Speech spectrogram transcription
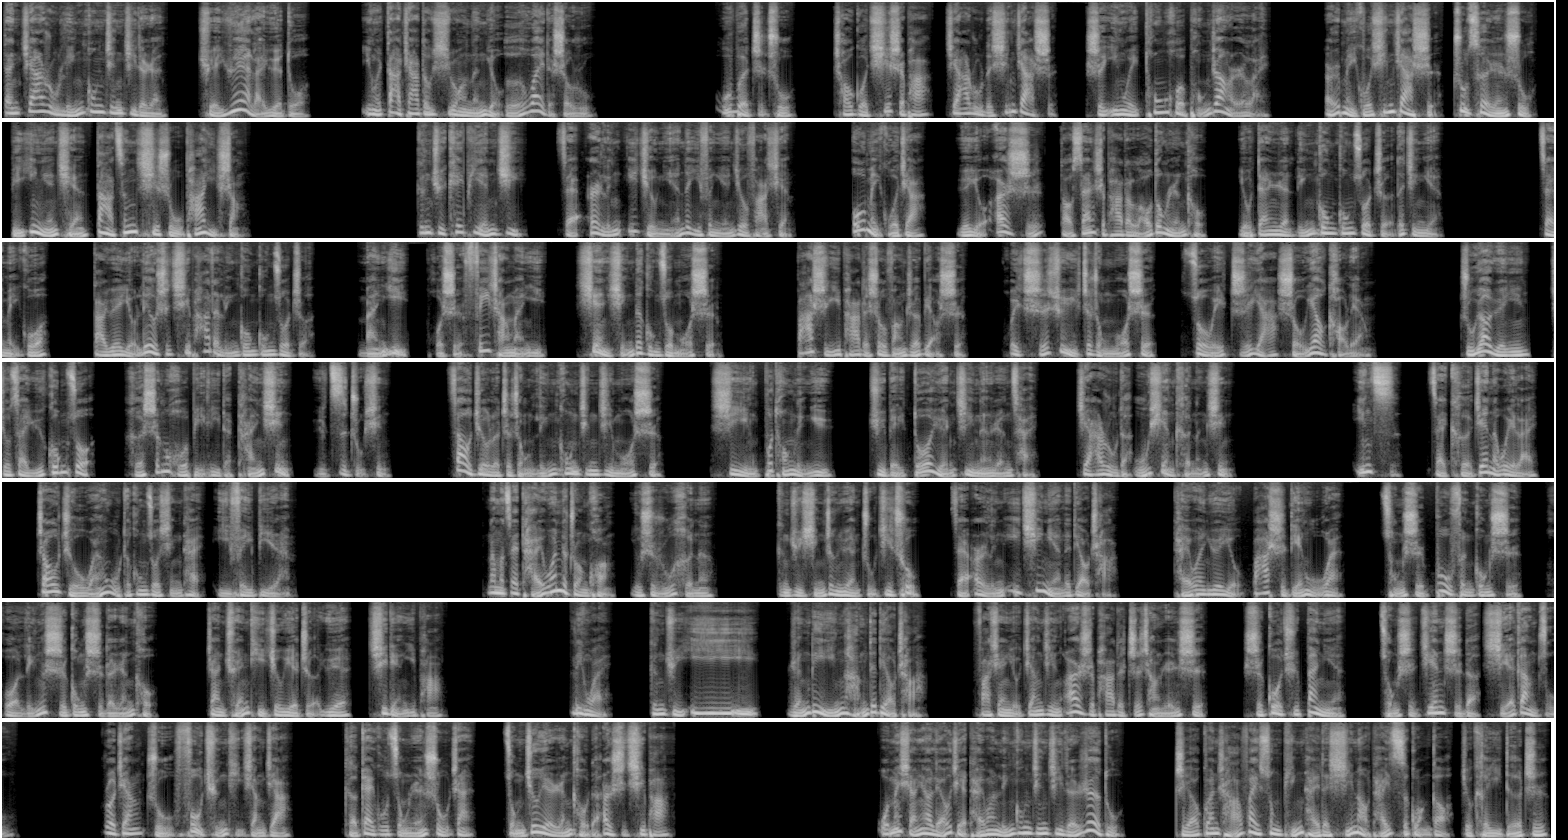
但加入零工经济的人却越来越多，因为大家都希望能有额外的收入。Uber 指出，超过七十趴加入的新驾驶是因为通货膨胀而来，而美国新驾驶注册人数比一年前大增七十五趴以上。根据 KPMG 在二零一九年的一份研究发现，欧美国家约有二十到三十趴的劳动人口有担任零工工作者的经验。在美国，大约有六十七趴的零工工作者满意或是非常满意现行的工作模式。八十一趴的受访者表示会持续以这种模式作为职涯首要考量。主要原因就在于工作和生活比例的弹性。与自主性，造就了这种零工经济模式，吸引不同领域具备多元技能人才加入的无限可能性。因此，在可见的未来，朝九晚五的工作形态已非必然。那么，在台湾的状况又是如何呢？根据行政院主计处在二零一七年的调查，台湾约有八十点五万从事部分工时或临时工时的人口。占全体就业者约七点一趴。另外，根据一一一一人力银行的调查，发现有将近二十趴的职场人士是过去半年从事兼职的斜杠族。若将主副群体相加，可概估总人数占总就业人口的二十七趴。我们想要了解台湾零工经济的热度，只要观察外送平台的洗脑台词广告就可以得知。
